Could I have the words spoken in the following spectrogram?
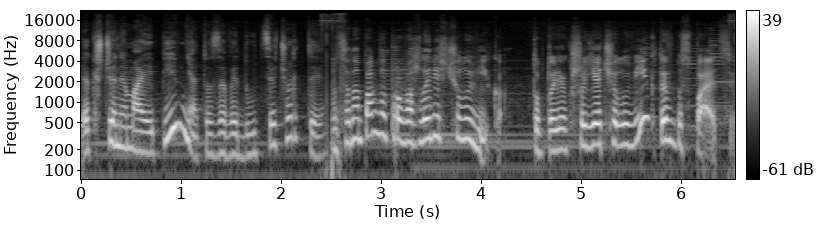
якщо немає півня, то заведуться чорти. Ну це напевно про важливість чоловіка. Тобто, якщо є чоловік, ти в безпеці.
